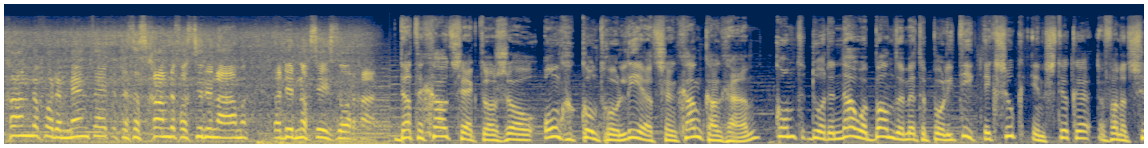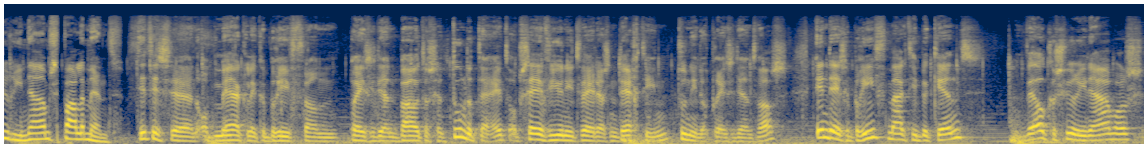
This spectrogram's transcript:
schande voor de mensheid. Het is een schande voor Suriname dat dit nog steeds doorgaat. Dat de goudsector zo ongecontroleerd zijn gang kan gaan, komt door de nauwe banden met de politiek. Ik zoek in stukken van het Surinaams parlement. Dit is een opmerkelijke brief van president Bouterse toen de tijd, op 7 juni 2013, toen hij nog president was. In deze brief maakt hij bekend welke Surinamers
